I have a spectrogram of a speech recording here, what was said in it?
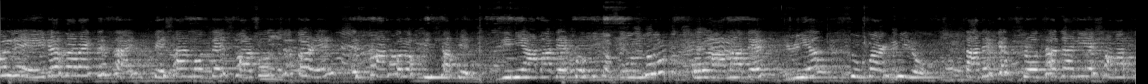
সকলে এইটা জানাইতে চাই পেশার মধ্যে সর্বোচ্চ স্তরের স্থান হলো কৃষকের, যিনি আমাদের প্রকৃত বন্ধু ও আমাদের রিয়েল সুপার হিরো তাদেরকে শ্রদ্ধা জানিয়ে সমাপ্ত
